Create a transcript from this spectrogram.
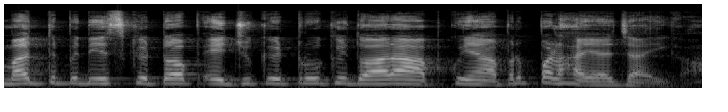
मध्य प्रदेश के टॉप एजुकेटरों के द्वारा आपको यहाँ पर पढ़ाया जाएगा।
